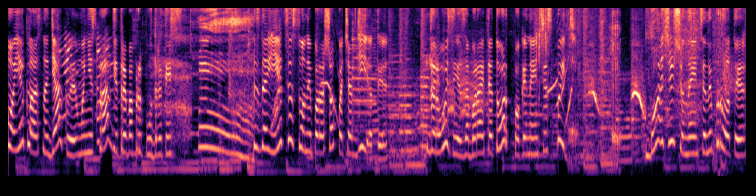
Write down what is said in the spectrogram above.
Ой, як класно, дякую. Мені справді треба припудритись. Здається, сонний порошок почав діяти. Друзі, забирайте торт, поки Ненсі спить. Бачиш, що Ненсі не проти.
